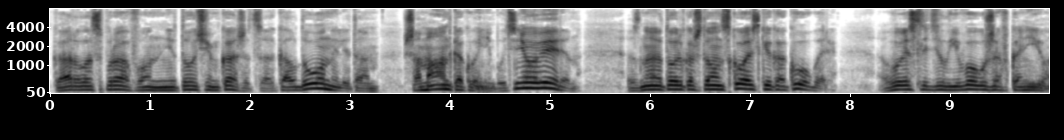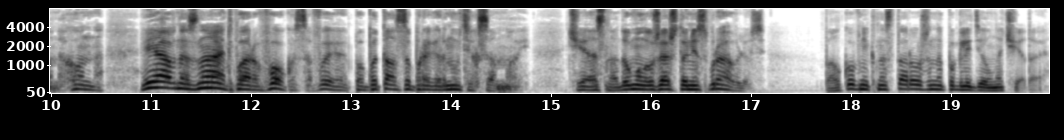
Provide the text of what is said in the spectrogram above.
Карлос прав, он не то, чем кажется, а колдун или там шаман какой-нибудь, не уверен. Знаю только, что он скользкий, как угорь. Выследил его уже в каньонах. Он явно знает пару фокусов и попытался провернуть их со мной. Честно, думал уже, что не справлюсь. Полковник настороженно поглядел на Чета.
